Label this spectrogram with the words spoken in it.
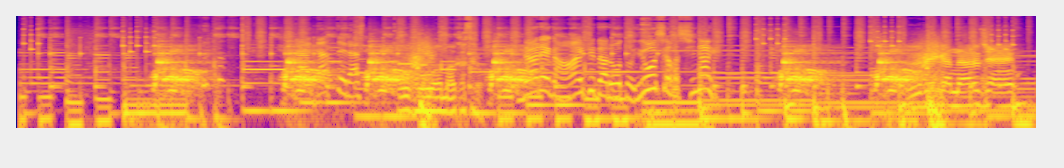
がって後方は任せろ誰が相手だろうと容赦はしない。腕が鳴るじゃん。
